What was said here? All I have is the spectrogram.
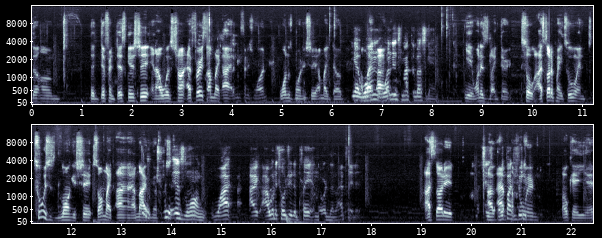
the um the different disc and shit, and I was trying. At first, I'm like, all right, let me finish one. One was born and shit. I'm like, dub. Yeah, I'm one like, one is not the best game. Yeah, one is like dirt. So I started playing two, and two is just long as shit. So I'm like, all right, I'm not even gonna. Two is long. Why? I, I would have told you to play it in the order that I played it. I started. Which is I, I, I'm Sleep. doing. Okay, yeah.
